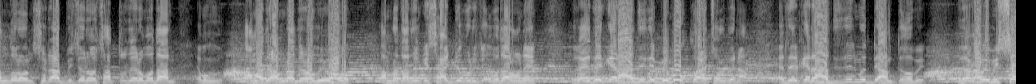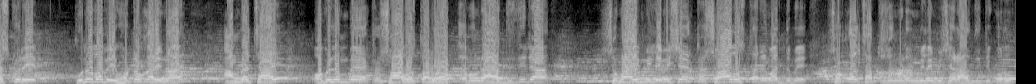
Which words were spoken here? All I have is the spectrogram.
আন্দোলন, সেটার পিছনেও ছাত্রদের অবদান এবং আমাদের আমাদের অভিভাবক, আমরা তাদেরকে সাহায্য করেছি, অবদান অনেক। এদেরকে রাজনীতি বিমুখ করা চলবে না, এদেরকে রাজনীতির মধ্যে আনতে হবে। সুতরাং আমি বিশ্বাস করি কোনোভাবেই হটকারী নয়। আমরা চাই অবিলম্বে একটা সহাবস্থান হোক এবং রাজনীতিটা সবাই মিলেমিশে একটা সহাবস্থানের মাধ্যমে সকল ছাত্র সংগঠন মিলেমিশে রাজনীতি করুক।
